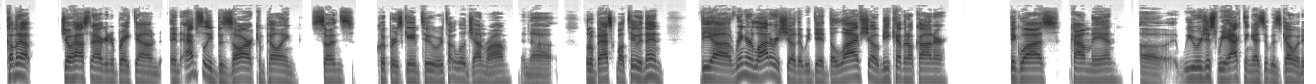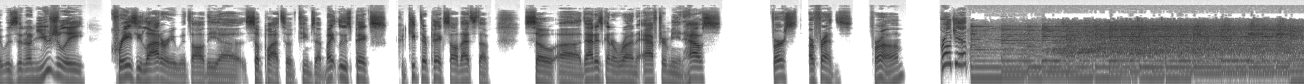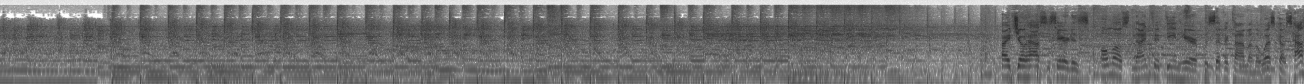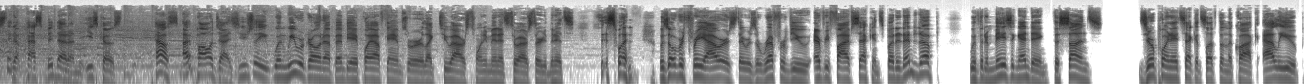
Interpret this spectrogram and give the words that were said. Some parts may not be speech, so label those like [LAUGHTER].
Coming up, Joe House and I are going to break down an absolutely bizarre, compelling Suns Clippers game, too. We're going to talk a little Jon Rahm and a uh, little basketball, too. And then the uh, Ringer Lottery show that we did, the live show, me, Kevin O'Connor, Big Waz, Kyle Mann, uh, we were just reacting as it was going. It was an unusually crazy lottery with all the uh, subplots of teams that might lose picks, could keep their picks, all that stuff. So uh, that is going to run after me in house. First, our friends from Pearl Jam. All right, Joe House is here. It is almost 9.15 here Pacific time on the West Coast. House stayed up past midnight on the East Coast. House, I apologize. Usually when we were growing up, NBA playoff games were like two hours, 20 minutes, two hours, 30 minutes. [LAUGHS] This one was over three hours. There was a ref review every five seconds, but it ended up with an amazing ending. The Suns, 0.8 seconds left on the clock, alley oop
